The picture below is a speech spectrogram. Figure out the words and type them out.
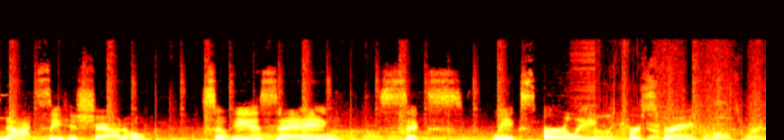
not see his shadow. So he is saying six weeks early, Early, for yes. spring. Come on, spring.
